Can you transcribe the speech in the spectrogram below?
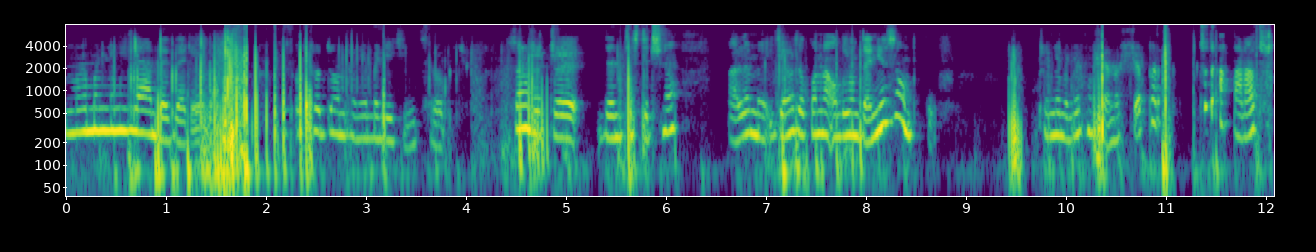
Normalnie mi jadę zarywać. To jest ortodonta, nie będziecie nic robić. Są rzeczy dentystyczne, ale my idziemy tylko na oglądanie ząbków. Czy nie będziesz musiała nosić aparat? Co to aparat?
